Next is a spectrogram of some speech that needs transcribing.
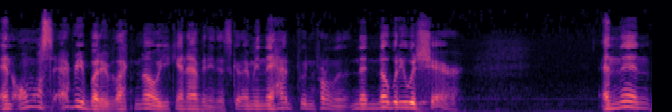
and almost everybody was like no you can't have any of this i mean they had food in front of them and nobody would share and then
